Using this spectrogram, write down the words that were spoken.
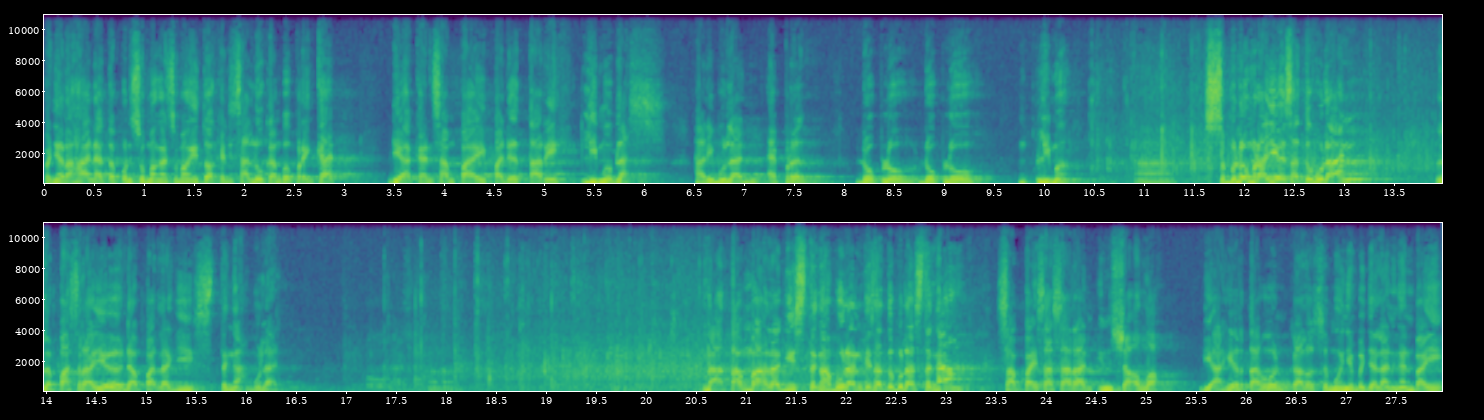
penyerahan ataupun sumbangan-sumbangan itu akan disalurkan berperingkat, dia akan sampai pada tarikh 15 hari bulan April 2025. Ha, sebelum raya satu bulan, lepas raya dapat lagi setengah bulan. Nak tambah lagi setengah bulan ke satu bulan setengah sampai sasaran insya-Allah di akhir tahun kalau semuanya berjalan dengan baik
